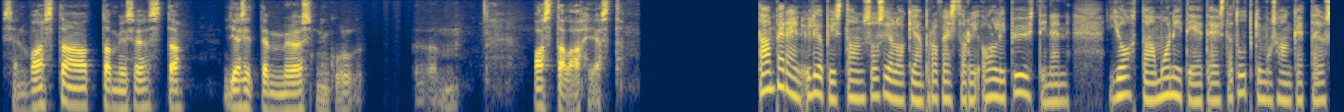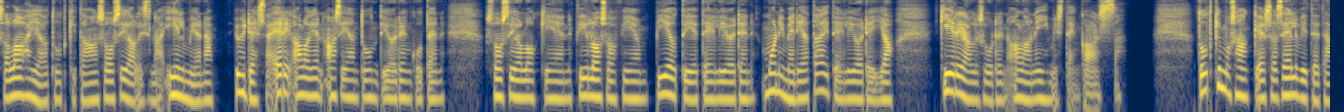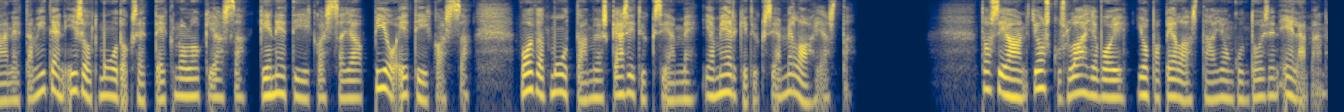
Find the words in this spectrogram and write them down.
sen vastaanottamisesta ja sitten myös niin kuin, vastalahjasta. Tampereen yliopiston sosiologian professori Olli Pyyhtinen johtaa monitieteistä tutkimushanketta, jossa lahjaa tutkitaan sosiaalisena ilmiönä yhdessä eri alojen asiantuntijoiden, kuten sosiologien, filosofian, biotieteilijöiden, monimediataiteilijoiden ja kirjallisuuden alan ihmisten kanssa. Tutkimushankkeessa selvitetään, että miten isot muutokset teknologiassa, genetiikassa ja bioetiikassa voivat muuttaa myös käsityksiämme ja merkityksiämme lahjasta. Tosiaan, joskus lahja voi jopa pelastaa jonkun toisen elämän.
